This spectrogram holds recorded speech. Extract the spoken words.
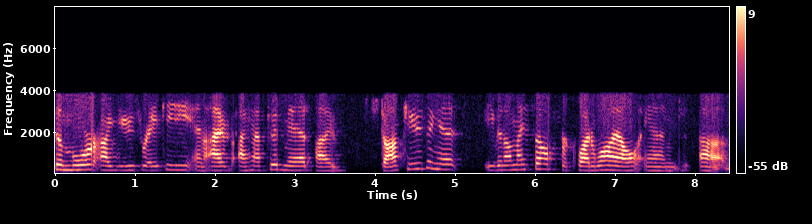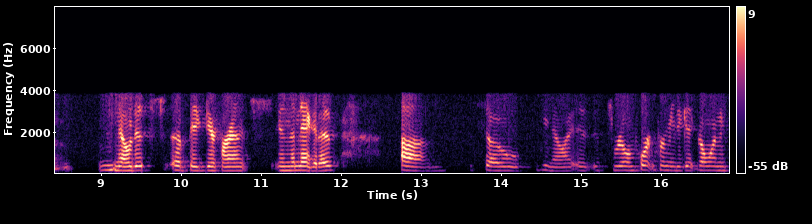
the more I use Reiki, and I I have to admit I've stopped using it even on myself for quite a while, and um, noticed a big difference in the negative. Um, so you know it, it's real important for me to get going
